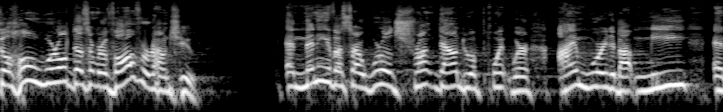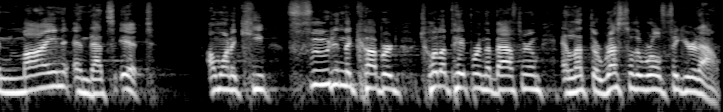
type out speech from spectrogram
The whole world doesn't revolve around you. And many of us, our world shrunk down to a point where I'm worried about me and mine, and that's it. I want to keep food in the cupboard, toilet paper in the bathroom, and let the rest of the world figure it out.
